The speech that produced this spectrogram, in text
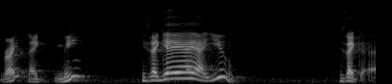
Right? Like, me? He's like, Yeah, yeah, yeah, you. He's like, uh,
